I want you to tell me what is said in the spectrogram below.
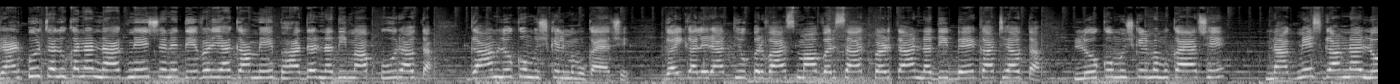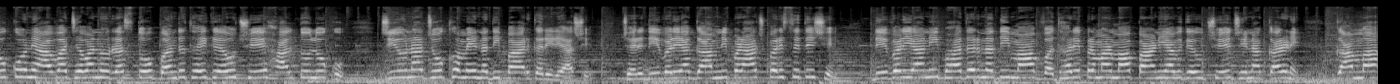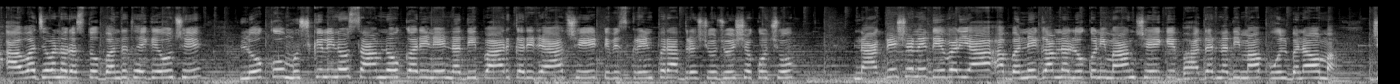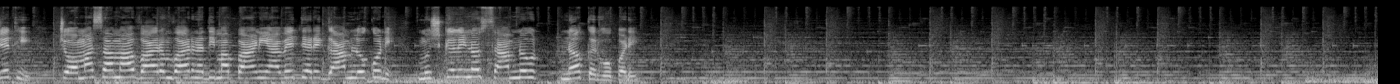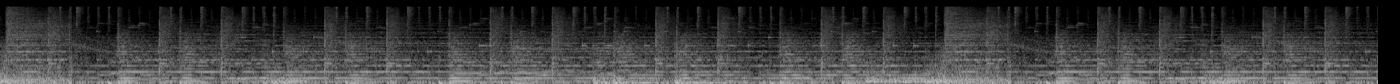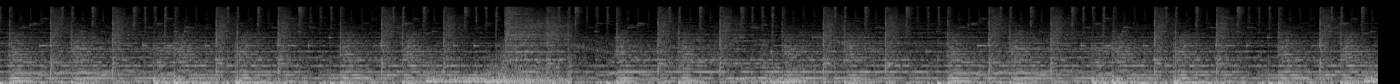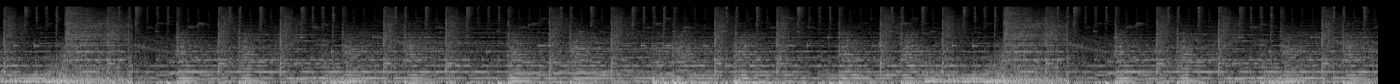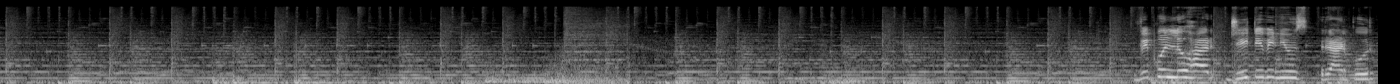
રાણપુર તાલુકાના નાગનેશ અને દેવળિયા ગામે ભાદર નદીમાં પૂર આવતા ગામ લોકો મુશ્કેલીમાં મુકાયા છે. ગઈકાલે રાતથી ઉપરવાસમાં વરસાદ પડતા નદી બે કાંઠે આવતા લોકો મુશ્કેલીમાં મુકાયા છે. નાગનેશ ગામના લોકોને આવવા જવાનો રસ્તો બંધ થઈ ગયો છે. હાલ તો લોકો જીવના જોખમે નદી પાર કરી રહ્યા છે. જ્યારે દેવળિયા ગામની પણ આ જ પરિસ્થિતિ છે. દેવળિયાની ભાદર નદીમાં વધારે પ્રમાણમાં પાણી આવી ગયું છે, જેના કારણે ગામમાં આવવા જવાનો રસ્તો બંધ થઈ ગયો છે. લોકો મુશ્કેલીનો સામનો કરીને નદી પાર કરી રહ્યા છે. ટીવી સ્ક્રીન પર આપ દ્રશ્યો જોઈ શકો છો. નાગરેશ અને દેવળિયા આ બંને ગામના લોકોની માંગ છે કે ભાદર નદીમાં પુલ બનાવવામાં. જેથી ચોમાસામાં વારંવાર નદીમાં પાણી આવે ત્યારે ગામ લોકોને મુશ્કેલીનો સામનો ન કરવો પડે. Vipul Luhar GTV news Ranpur.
